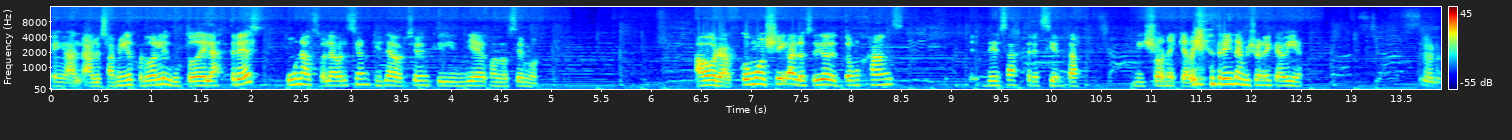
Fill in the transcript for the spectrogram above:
eh, a, a los amigos, perdón, les gustó de las tres una sola versión, que es la versión que hoy en día conocemos. Ahora, ¿cómo llega a los oídos de Tom Hanks de esas 300 millones que había, 30 millones que había? Claro.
